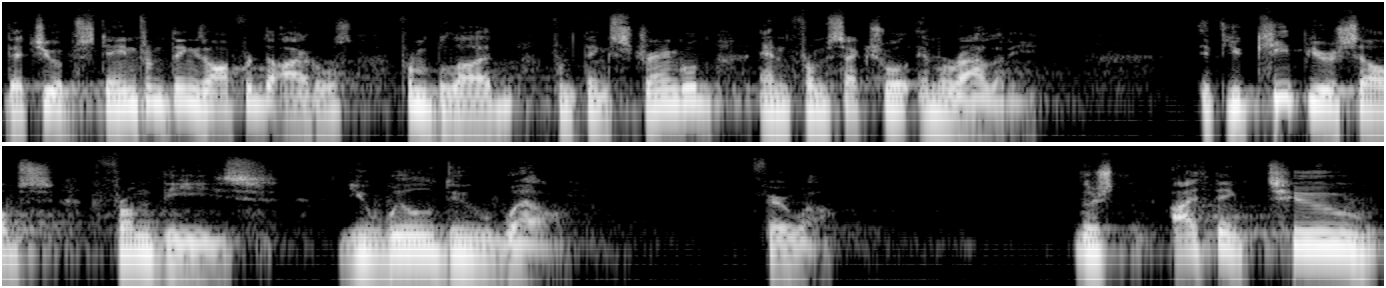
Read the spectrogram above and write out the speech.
that you abstain from things offered to idols, from blood, from things strangled, and from sexual immorality. If you keep yourselves from these, you will do well. Farewell. There's, I think, two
